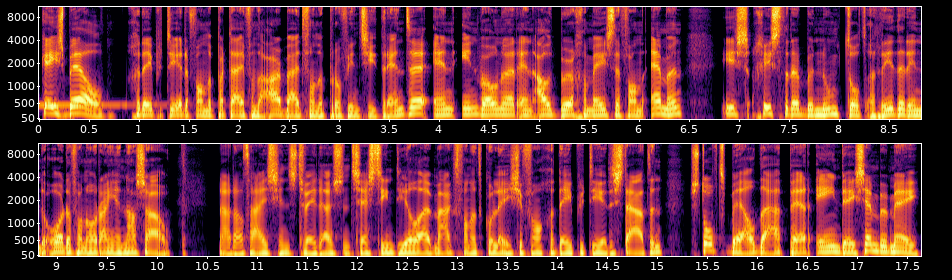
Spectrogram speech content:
Kees Bel, gedeputeerde van de Partij van de Arbeid van de provincie Drenthe en inwoner en oud-burgemeester van Emmen, is gisteren benoemd tot ridder in de Orde van Oranje Nassau. Nadat hij sinds 2016 deel uitmaakt van het College van Gedeputeerde Staten, stopt Bel daar per 1 december mee.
